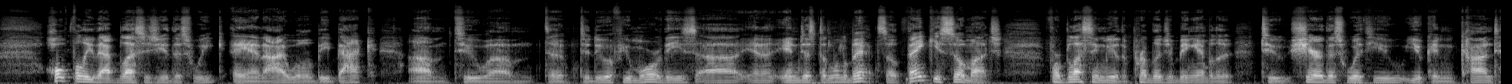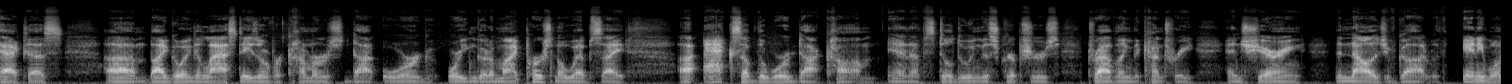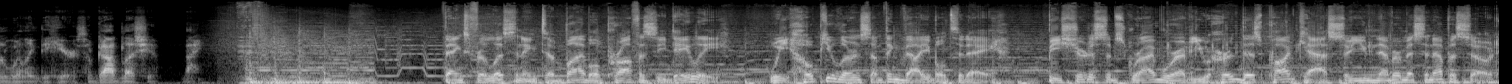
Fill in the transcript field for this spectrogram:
hopefully that blesses you this week and i will be back um, to um, to to do a few more of these uh, in, a, in just a little bit. So thank you so much for blessing me with the privilege of being able to to share this with you. You can contact us um, by going to lastdaysovercomers.org, or you can go to my personal website, uh, actsoftheword.com. And I'm still doing the scriptures, traveling the country, and sharing the knowledge of God with anyone willing to hear. So God bless you. Bye. Thanks for listening to Bible Prophecy Daily. We hope you learned something valuable today. Be sure to subscribe wherever you heard this podcast so you never miss an episode.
